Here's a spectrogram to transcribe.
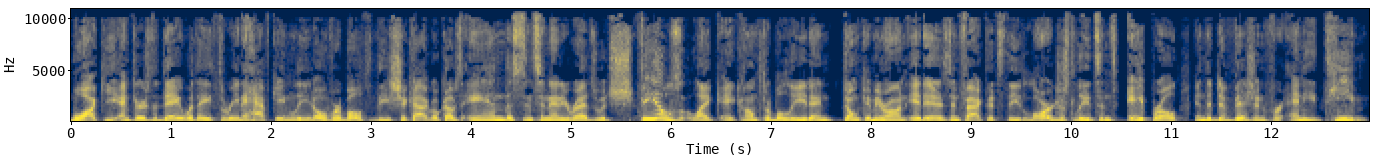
Milwaukee enters the day with a three and a half game lead over both the Chicago Cubs and the Cincinnati Reds, which feels like a comfortable lead. And don't get me wrong, it is. In fact, it's the largest lead since April in the division for any team.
